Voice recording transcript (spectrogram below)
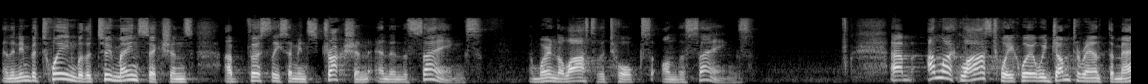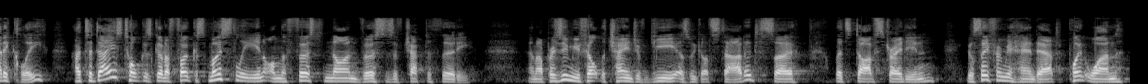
and then in between were the two main sections, uh, firstly some instruction and then the sayings. And we're in the last of the talks on the sayings. Um, unlike last week where we jumped around thematically, uh, today's talk is going to focus mostly in on the first nine verses of chapter 30. And I presume you felt the change of gear as we got started, so let's dive straight in. You'll see from your handout, point one,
